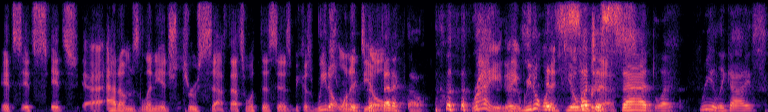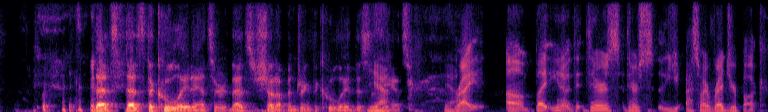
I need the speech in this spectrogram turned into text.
it's it's it's uh, adam's lineage through seth that's what this is because we don't It's want to deal Pathetic though. right It is. we don't want to it's deal such with a this sad, like, really, guys. that's that's the Kool-Aid answer. That's shut up and drink the Kool-Aid. This is Yeah. the answer. Yeah. right um but you know th- there's there's you, so i read your book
